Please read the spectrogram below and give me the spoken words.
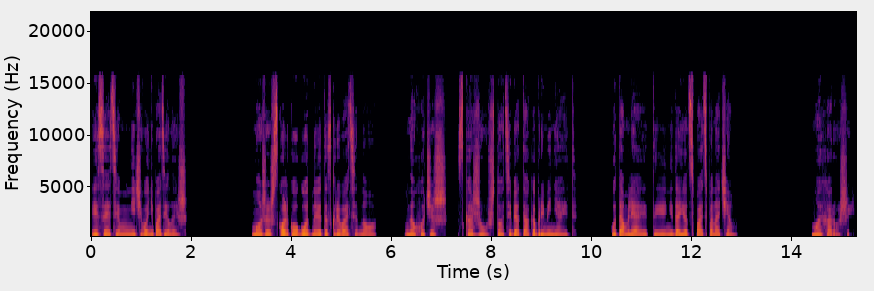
И с этим ничего не поделаешь. Можешь сколько угодно это скрывать, но... Но хочешь, скажу, что тебя так обременяет, утомляет и не дает спать по ночам. Мой хороший,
